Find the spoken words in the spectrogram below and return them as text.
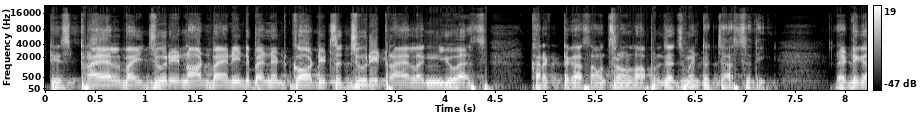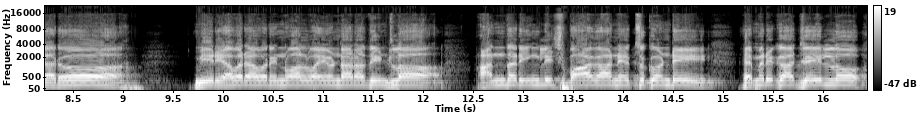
it is trial by jury not by an independent court it's jury trial in US కరెక్ట్గా సంవత్సరం లోపల జడ్జిమెంట్ వచ్చేస్తుంది. రెడ్డి గారు మీరు ఎవరెవరు ఇన్వాల్వ్ అయి ఉండారో దీంట్లో? అందరు ఇంగ్లీష్ బాగా నేర్చుకోండి. అమెరికా జైల్లో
